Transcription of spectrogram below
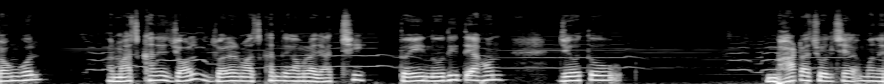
জঙ্গল, আর মাঝখানে জল, জলের মাঝখান থেকে আমরা যাচ্ছি। তো এই নদীতে এখন যেহেতু ভাটা চলছে মানে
